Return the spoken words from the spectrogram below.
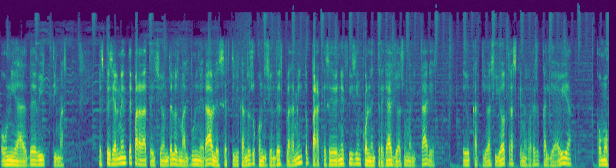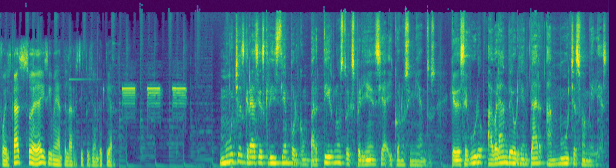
o unidades de víctimas, especialmente para la atención de los más vulnerables, certificando su condición de desplazamiento para que se beneficien con la entrega de ayudas humanitarias, educativas y otras que mejoren su calidad de vida, como fue el caso de Daisy mediante la restitución de tierra. Muchas gracias Cristian por compartirnos tu experiencia y conocimientos, que de seguro habrán de orientar a muchas familias.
